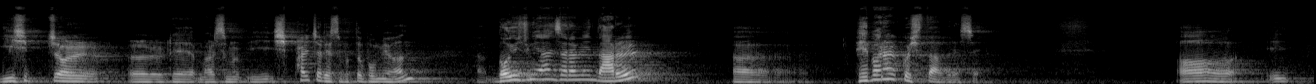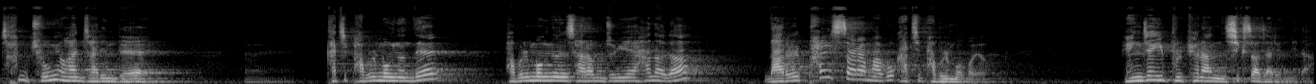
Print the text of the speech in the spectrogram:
20절의 말씀을 이 18절에서부터 보면 너희 중에 한 사람이 나를 어, 배반할 것이다 그랬어요. 어, 참 중요한 자리인데 같이 밥을 먹는데 밥을 먹는 사람 중에 하나가 나를 팔 사람하고 같이 밥을 먹어요. 굉장히 불편한 식사 자리입니다.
